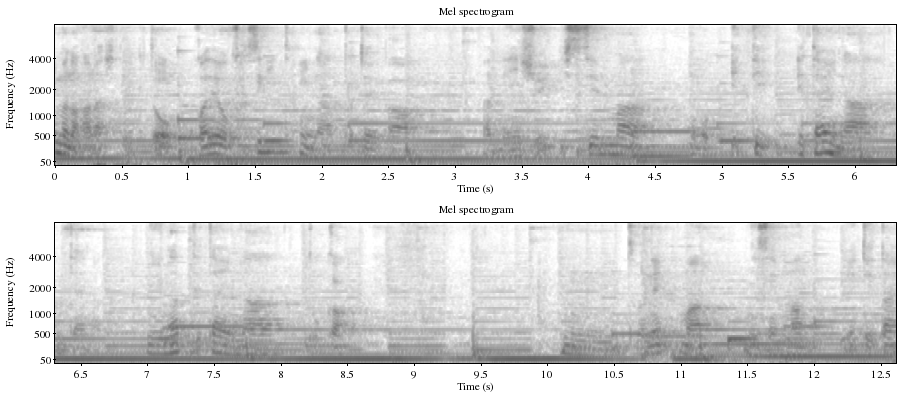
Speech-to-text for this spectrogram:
今の話でいくとお金を稼ぎたいな例えば年収1000万を得て得たいなみたいなになってたいなとかうんそうねまあ2000万得てたい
